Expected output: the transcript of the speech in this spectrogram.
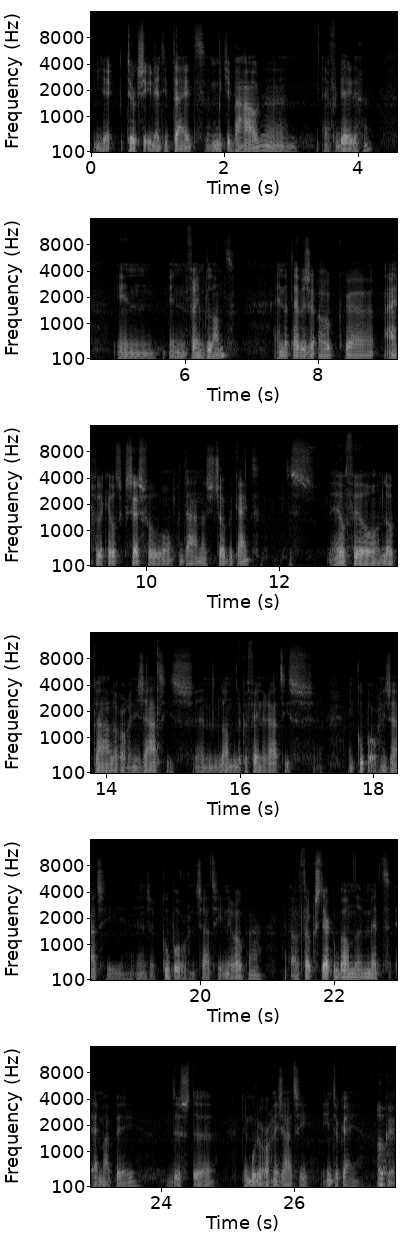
Je Turkse identiteit moet je behouden uh, en verdedigen in, in een vreemd land. En dat hebben ze ook uh, eigenlijk heel succesvol gedaan als je het zo bekijkt. Dus heel veel lokale organisaties en landelijke federaties en koepelorganisatie en zijn koepelorganisatie in Europa. Hij heeft ook sterke banden met MAP, dus de, de moederorganisatie in Turkije. Oké, okay,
